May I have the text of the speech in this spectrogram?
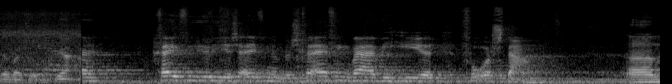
dat was het. Ja. Geven jullie eens even een beschrijving waar we hier voor staan? Um,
